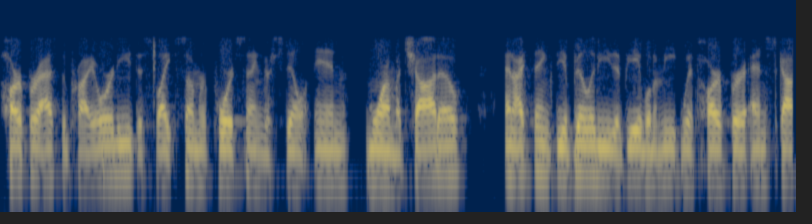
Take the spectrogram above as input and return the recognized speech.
Harper as the priority, despite some reports saying they're still in more on Machado. And I think the ability to be able to meet with Harper and Scott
